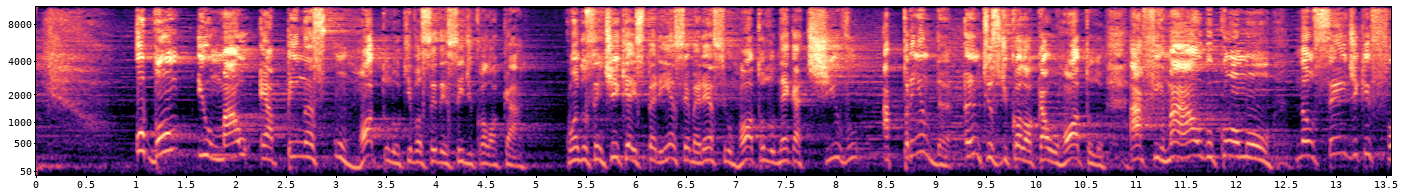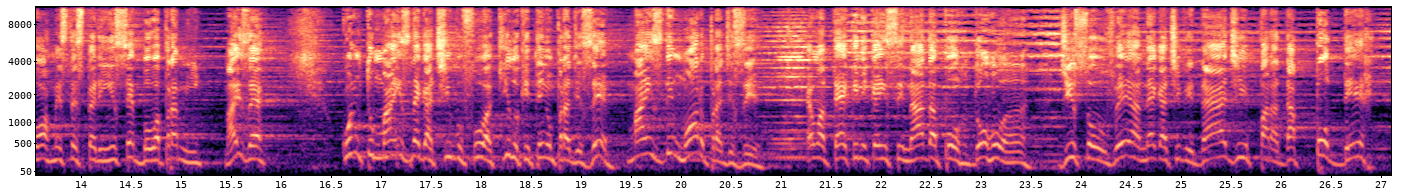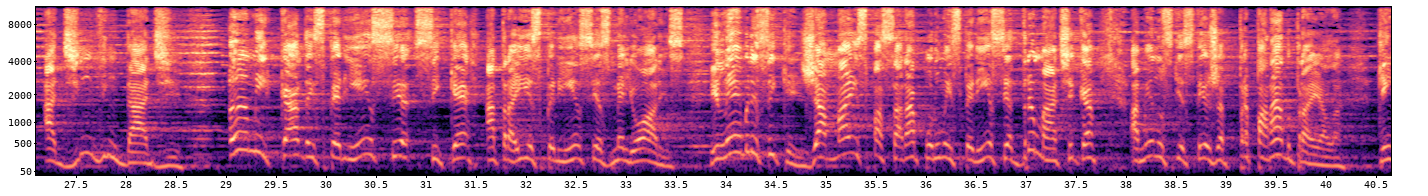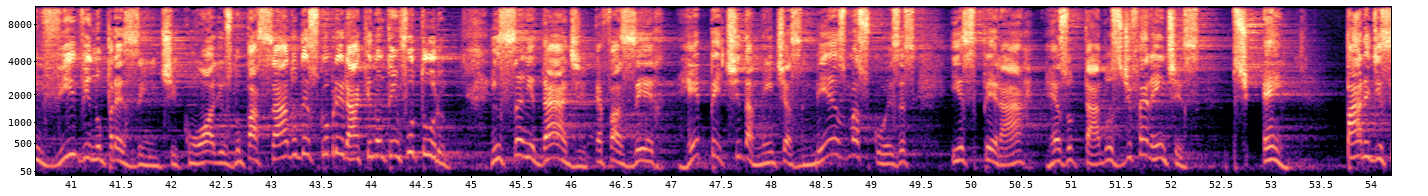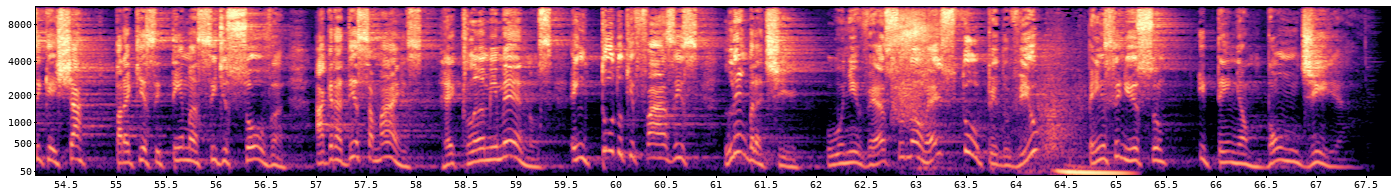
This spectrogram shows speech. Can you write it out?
O bom e o mal é apenas um rótulo que você decide colocar. Quando sentir que a experiência merece um rótulo negativo, aprenda, antes de colocar o rótulo, a afirmar algo como: Não sei de que forma esta experiência é boa para mim, mas é. Quanto mais negativo for aquilo que tenho para dizer, mais demoro para dizer. É uma técnica ensinada por Dom Juan: dissolver a negatividade para dar poder à divindade. Ame cada experiência se quer atrair experiências melhores. E lembre-se que jamais passará por uma experiência dramática a menos que esteja preparado para ela. Quem vive no presente com olhos no passado descobrirá que não tem futuro. Insanidade é fazer repetidamente as mesmas coisas e esperar resultados diferentes. Ei, pare de se queixar para que esse tema se dissolva. Agradeça mais, reclame menos. Em tudo que fazes, lembra-te: o universo não é estúpido, viu? Pense nisso e tenha um bom dia.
